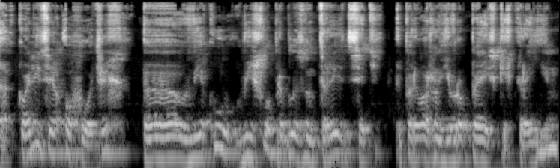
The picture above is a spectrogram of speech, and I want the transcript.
е, коаліція охочих, е, в яку війшло приблизно 30 переважно європейських країн,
